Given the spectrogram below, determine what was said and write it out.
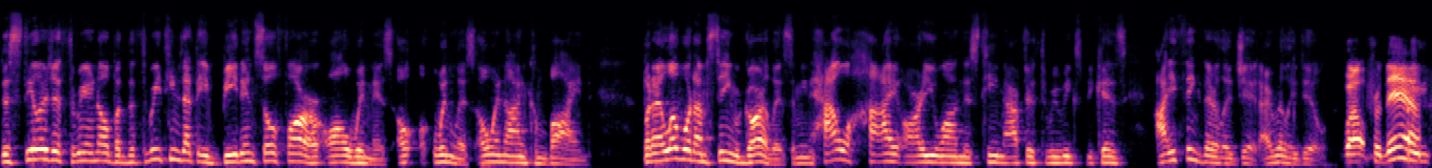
the Steelers are three and zero. But the three teams that they've beaten so far are all winless. Oh, winless. Zero and nine combined. But I love what I'm seeing regardless. I mean, how high are you on this team after three weeks? Because I think they're legit. I really do. Well, for them,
